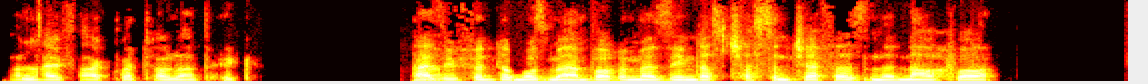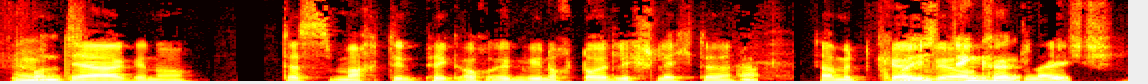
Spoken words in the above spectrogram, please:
War live Aqua toller Pick. Also ich finde, da muss man einfach immer sehen, dass Justin Jefferson danach war. Ja. Und ja, genau. Das macht den Pick auch irgendwie noch deutlich schlechter. Ja. Damit können wir auch halt gleich.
